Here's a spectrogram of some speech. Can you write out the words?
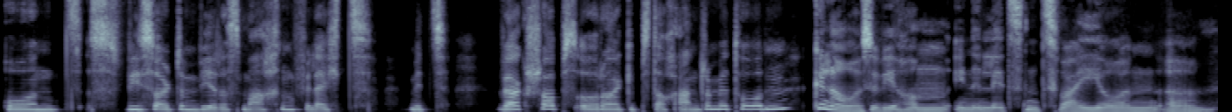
Und wie sollten wir das machen? Vielleicht mit Workshops oder gibt es da auch andere Methoden? Genau, also wir haben in den letzten zwei Jahren äh,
